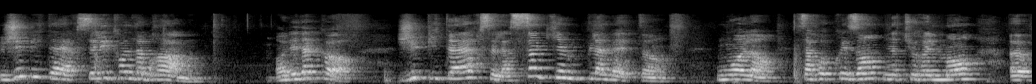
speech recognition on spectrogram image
Jupiter, c'est l'étoile d'Abraham. On est d'accord. Jupiter, c'est la cinquième planète. Voilà, ça représente naturellement euh,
